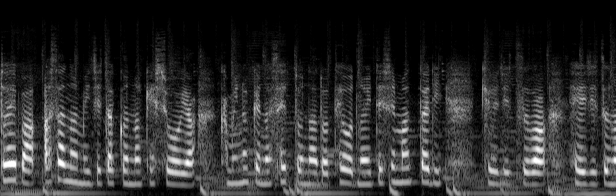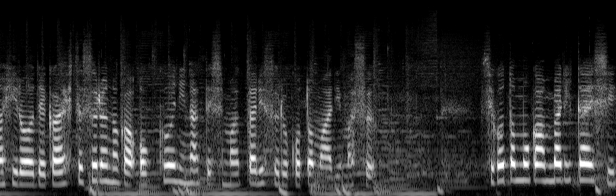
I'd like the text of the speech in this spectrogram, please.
例えば朝の身支度の化粧や髪の毛のセットなど手を抜いてしまったり休日は平日の疲労で外出するのが億劫になってしまったりすることもあります。仕事も頑張りたいし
